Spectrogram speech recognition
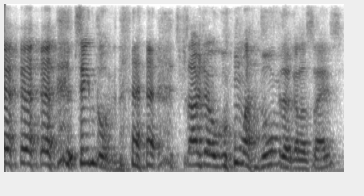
Sem dúvida. Se precisava de alguma dúvida em relação a isso.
